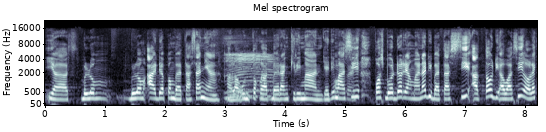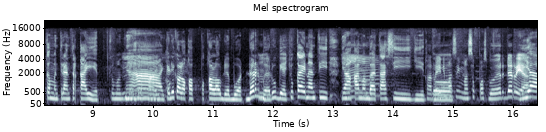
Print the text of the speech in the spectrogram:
ya belum belum ada pembatasannya kalau untuk lewat barang kiriman. Jadi masih post border yang mana dibatasi atau diawasi oleh kementerian terkait. Kementerian nah, terkait. jadi kalau kalau udah border baru bea cukai nanti yang akan membatasi gitu. Karena ini masih masuk post border ya? Iya,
